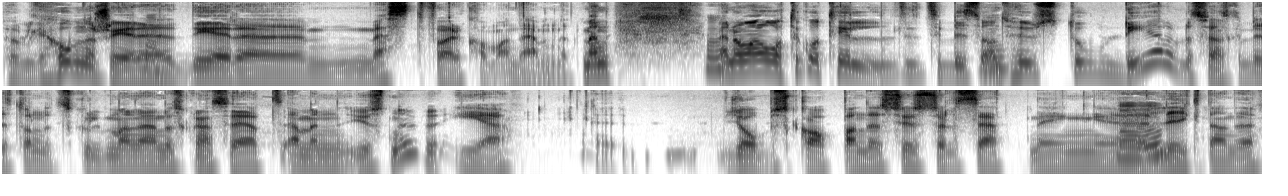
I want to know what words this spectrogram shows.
publikationer så är det Mm. det, är det mest förekommande ämnet. Men, men om man återgår till, till biståndet, Mm. hur stor del av det svenska biståndet skulle man ändå kunna säga att ja, men just nu är eh, jobbskapande, sysselsättning, eh, Mm. liknande?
